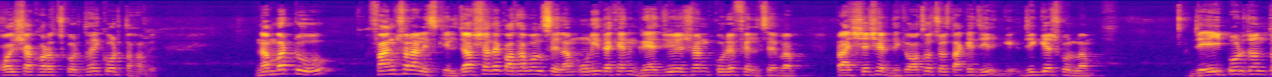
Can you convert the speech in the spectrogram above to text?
পয়সা খরচ করতে হয়, করতে হবে। নাম্বার টু ফাংশনাল স্কিল যার সাথে কথা বলছিলাম, উনি দেখেন গ্র্যাজুয়েশন করে ফেলছে বা প্রায় শেষের দিকে, অথচ তাকে জিজ্ঞেস করলাম যে এই পর্যন্ত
